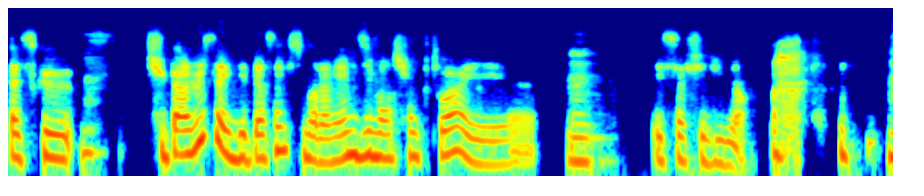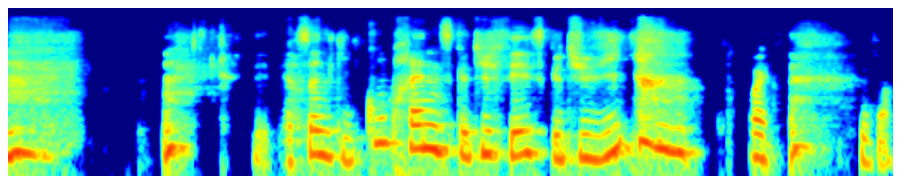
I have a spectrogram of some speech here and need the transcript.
parce que tu parles juste avec des personnes qui sont dans la même dimension que toi et, mm. et ça fait du bien. des personnes qui comprennent ce que tu fais, ce que tu vis. ouais, c'est ça.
